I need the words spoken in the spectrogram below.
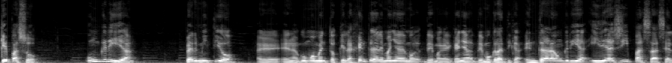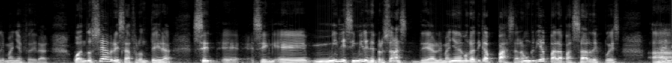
¿Qué pasó? Hungría permitió eh, en algún momento que la gente de Alemania Democrática entrara a Hungría y de allí pasase a Alemania Federal. Cuando se abre esa frontera, eh, miles y miles de personas de Alemania Democrática pasan a Hungría para pasar después a,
